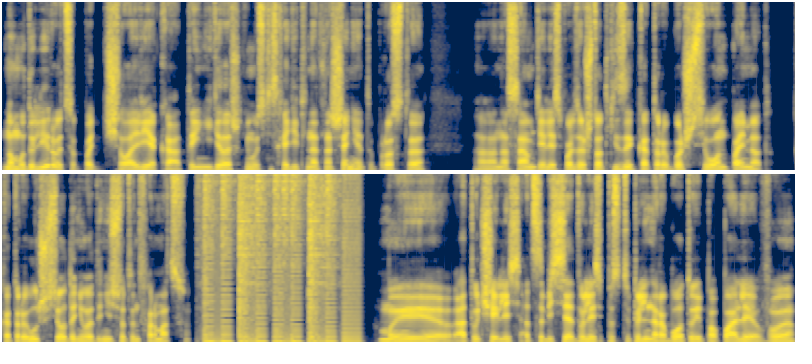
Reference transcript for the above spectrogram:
но модулируются под человека. Ты не делаешь к нему снисходительное отношение, ты просто э, на самом деле используешь тот язык, который больше всего он поймет, который лучше всего до него донесет информацию мы отучились, отсобеседовались, поступили на работу и попали в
